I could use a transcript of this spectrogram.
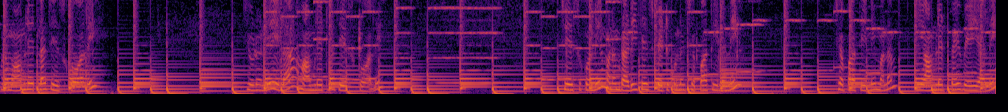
మనం ఆమ్లెట్లా చేసుకోవాలి. చూడండి ఇలా ఆమ్లెట్లా చేసుకోవాలి. చేసుకొని మనం రెడీ చేసి పెట్టుకున్న చపాతీలని చపాతీని మనం ఈ ఆమ్లెట్పై వేయాలి.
